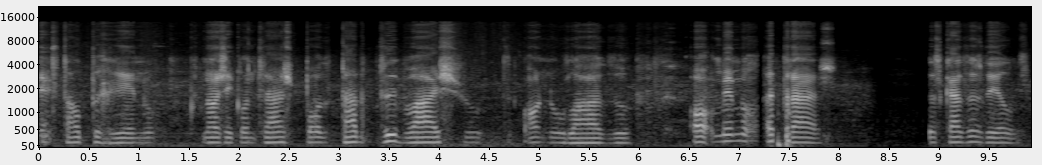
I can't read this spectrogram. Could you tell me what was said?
esse tal terreno que nós encontramos pode estar debaixo de- ou no lado ou mesmo atrás das casas deles.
